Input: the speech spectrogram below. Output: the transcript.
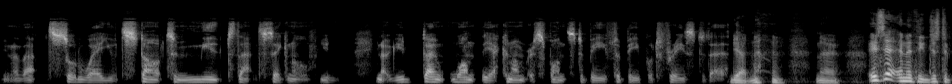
You know that's sort of where you'd start to mute that signal. You you know you don't want the economic response to be for people to freeze to death. Yeah, no, no. Is there anything just to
